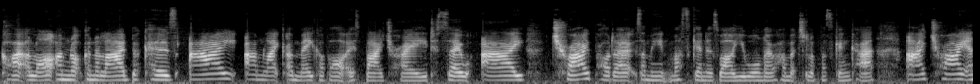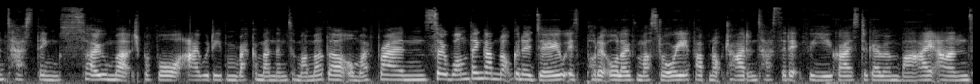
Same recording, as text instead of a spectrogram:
quite a lot i'm not gonna lie because i am like a makeup artist by trade. So i try products i mean my skin as well you all know how much i love my skincare. I try and test things so much before i would even recommend them to my mother or my friends. So one thing i'm not gonna do is put it all over my story if i've not tried and tested it for you guys to go and buy. And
